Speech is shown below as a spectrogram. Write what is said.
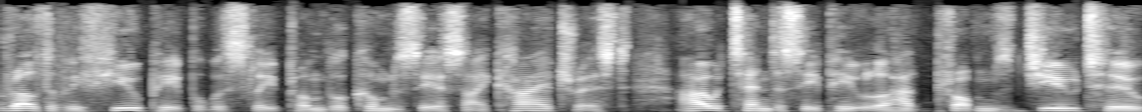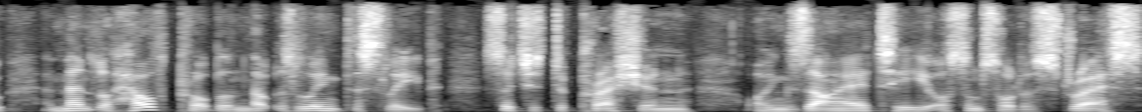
Relatively few people with sleep problems will come to see a psychiatrist. I would tend to see people who had problems due to a mental health problem that was linked to sleep, such as depression or anxiety or some sort of stress.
